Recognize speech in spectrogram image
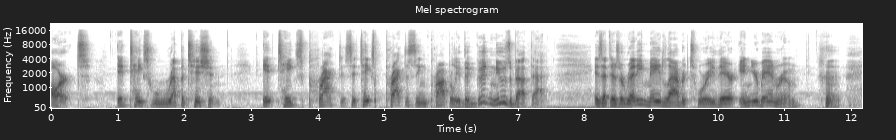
art. It takes repetition, it takes practice, it takes practicing properly. The good news about that is that there's a ready made laboratory there in your band room.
